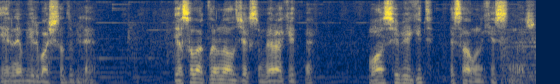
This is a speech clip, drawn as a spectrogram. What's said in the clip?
Yerine biri başladı bile. Yasal haklarını alacaksın, merak etme. Muhasebeye git, hesabını kessinler.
